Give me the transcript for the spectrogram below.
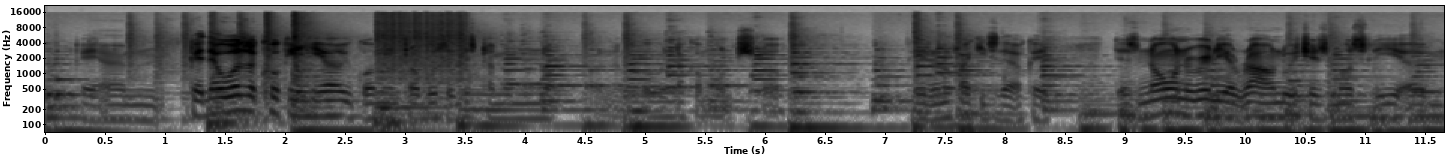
Okay. Um. Okay. There was a cook in here who got me in trouble, so this time I'm not gonna go in like a monster. Okay. It doesn't look like he's there. Okay. There's no one really around, which is mostly um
